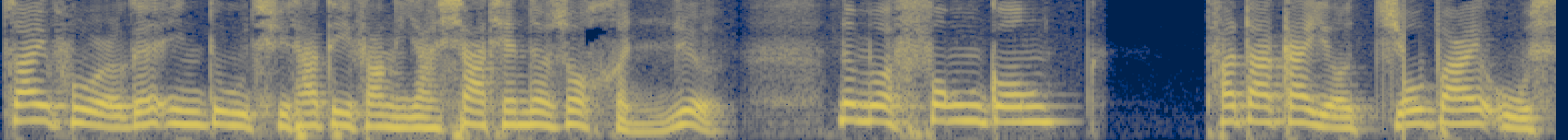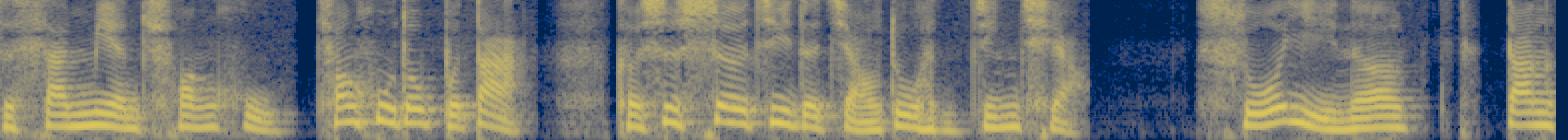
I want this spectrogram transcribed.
斋普尔跟印度其他地方一样，夏天的时候很热。那么丰宫它大概有九百五十三面窗户，窗户都不大，可是设计的角度很精巧。所以呢，当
